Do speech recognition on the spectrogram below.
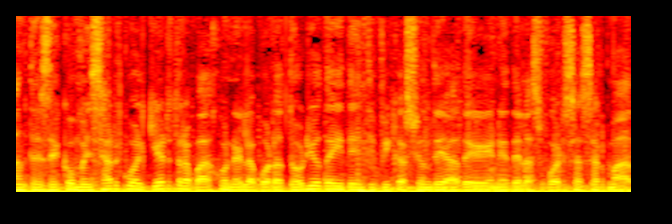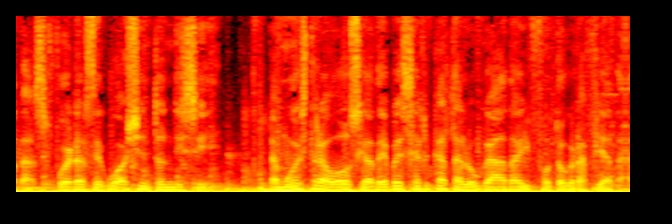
Antes de comenzar cualquier trabajo en el laboratorio de identificación de ADN de las Fuerzas Armadas fuera de Washington, D.C., la muestra ósea debe ser catalogada y fotografiada.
